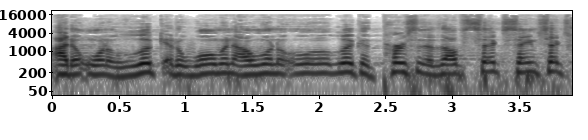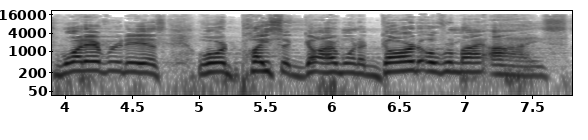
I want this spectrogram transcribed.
I don't want to look at a woman. I want to look at a person of the sex, same sex, whatever it is. Lord, place a guard. I want a guard over my eyes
